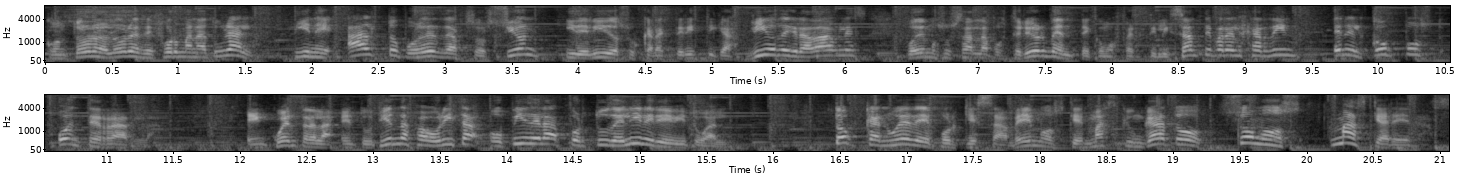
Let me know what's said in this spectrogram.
controla olores de forma natural, tiene alto poder de absorción y debido a sus características biodegradables, podemos usarla posteriormente como fertilizante para el jardín, en el compost o enterrarla. Encuéntrala en tu tienda favorita o pídela por tu delivery habitual. Top K9 porque sabemos que más que un gato, somos más que arenas.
